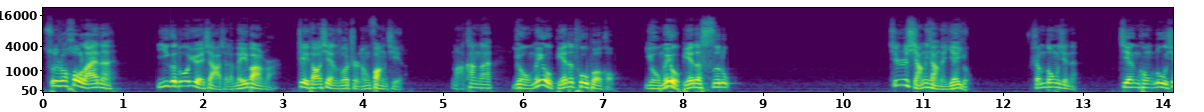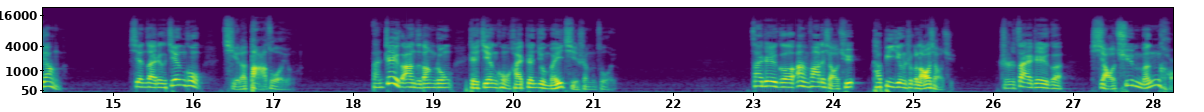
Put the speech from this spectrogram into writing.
所以说后来呢，一个多月下去了，没办法，这条线索只能放弃了。那看看有没有别的突破口，有没有别的思路。其实想想呢，也有，什么东西呢？监控录像啊！现在这个监控起了大作用了，但这个案子当中，这监控还真就没起什么作用。在这个案发的小区，它毕竟是个老小区，只在这个小区门口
